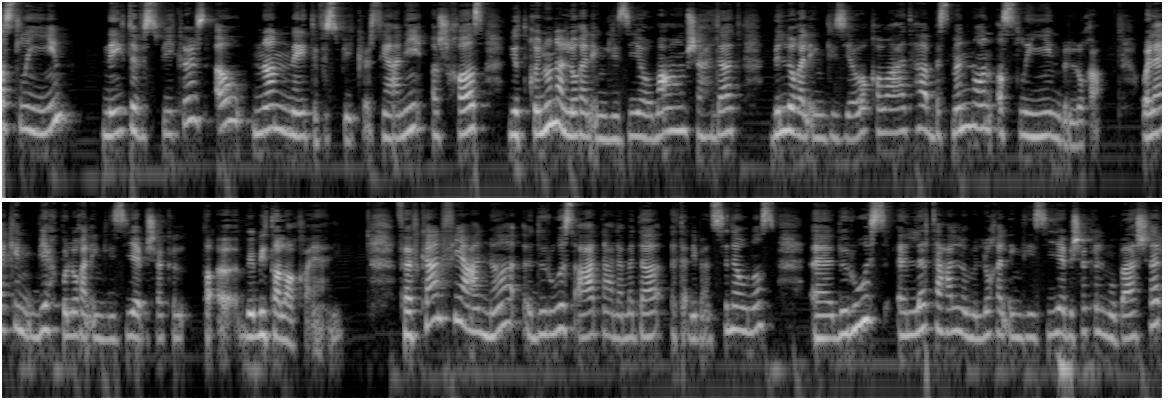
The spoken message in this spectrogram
أصليين native speakers أو non-native speakers يعني أشخاص يتقنون اللغة الإنجليزية ومعهم شهادات باللغة الإنجليزية وقواعدها بس منهم أصليين باللغة ولكن بيحكوا اللغة الإنجليزية بشكل بطلاقة يعني. فكان في عنا دروس قعدنا على مدى تقريبا سنة ونص آه، دروس لتعلم اللغة الإنجليزية بشكل مباشر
